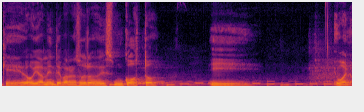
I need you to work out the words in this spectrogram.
que obviamente para nosotros es un costo y, bueno,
